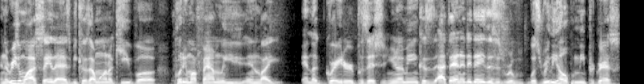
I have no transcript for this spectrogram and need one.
And the reason why I say that is because I want to keep uh, putting my family in like in a greater position. You know what I mean? Because at the end of the day, this is re- what's really helping me progress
